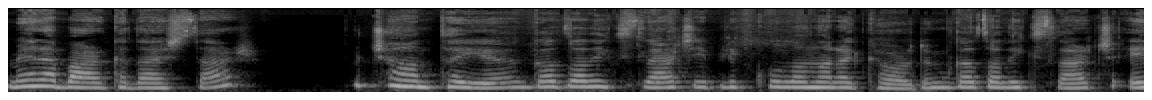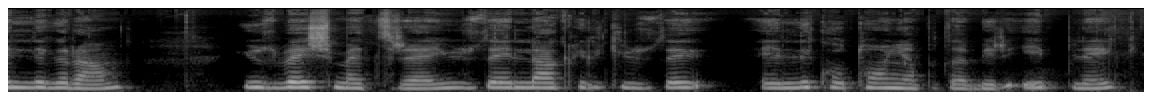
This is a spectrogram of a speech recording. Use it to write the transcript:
Merhaba arkadaşlar. Bu çantayı Gazal X Large iplik kullanarak ördüm. Gazal X Large 50 gram, 105 metre, %50 akrilik, %50 koton yapıda bir iplik.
